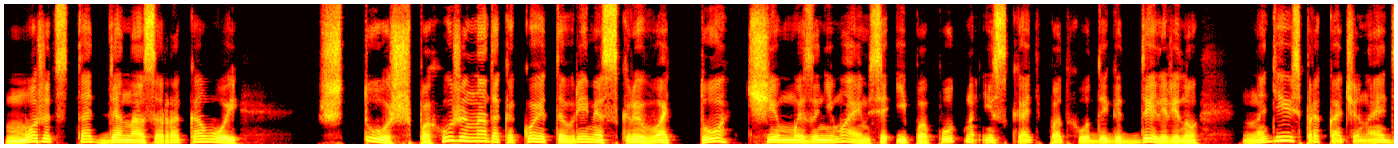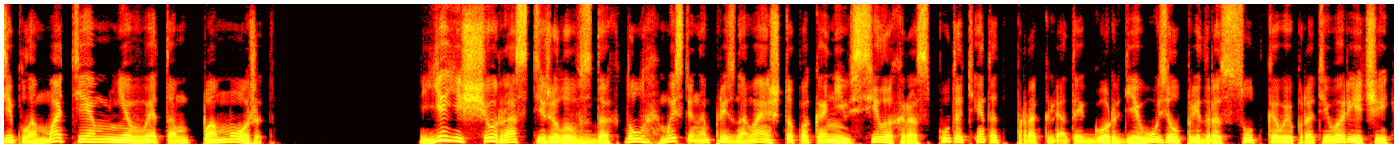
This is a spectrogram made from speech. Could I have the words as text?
может стать для нас роковой. Что ж, похоже, надо какое-то время скрывать то, чем мы занимаемся, и попутно искать подходы к Делерину. Надеюсь, прокачанная дипломатия мне в этом поможет. Я еще раз тяжело вздохнул, мысленно признавая, что пока не в силах распутать этот проклятый гордие узел предрассудков и противоречий.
